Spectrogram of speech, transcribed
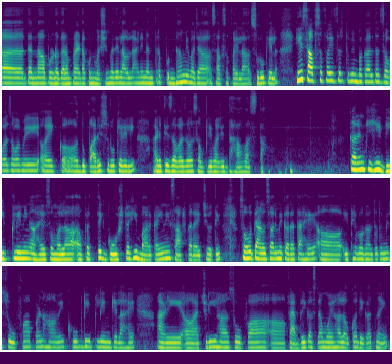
त्यांना पूर्ण गरम पाणी टाकून मशीनमध्ये लावलं आणि नंतर पुन्हा मी माझ्या साफसफाईला सुरू केलं. ही साफसफाई जर तुम्ही बघाल तर जवळजवळ मी एक दुपारी सुरू केलेली आणि ती जवळजवळ संपली माझी दहा वाजता. कारण की ही डीप क्लिनिंग आहे सो मला प्रत्येक गोष्ट ही बारकाईने साफ करायची होती. सो त्यानुसार मी करत आहे. इथे बघाल तर तुम्ही सोफा पण हा मी खूप डीप क्लीन केला आहे. आणि ॲक्च्युली हा सोफा फॅब्रिक असल्यामुळे हा लवकर निघत नाही.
